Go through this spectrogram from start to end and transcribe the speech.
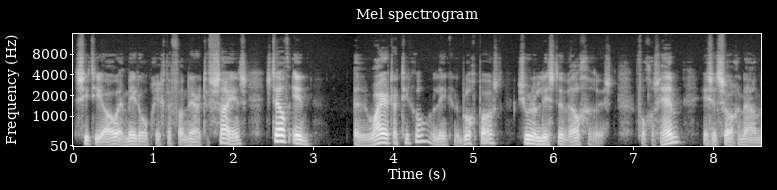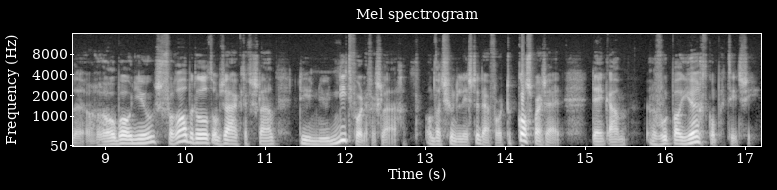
CTO en medeoprichter van Narrative Science, stelt in een Wired-artikel, link in de blogpost, journalisten wel gerust. Volgens hem is het zogenaamde robo-news vooral bedoeld om zaken te verslaan die nu niet worden verslagen, omdat journalisten daarvoor te kostbaar zijn. Denk aan een voetbaljeugdcompetitie.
